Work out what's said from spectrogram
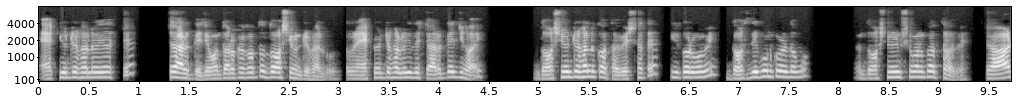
এক ইউনিটের ভ্যালু হয়ে যাচ্ছে চার কেজি। আমার দরকার কত? দশ ইউনিটের ভ্যালু তার মানে এক ইউনিটের ভ্যালু যদি চার কেজি হয়, দশ ইউনিটের ভ্যালু কত হবে? এর সাথে কী করব আমি? দশ দিয়ে গুণ করে দেবো। দশ ইউনিট সমান কত হবে? চার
